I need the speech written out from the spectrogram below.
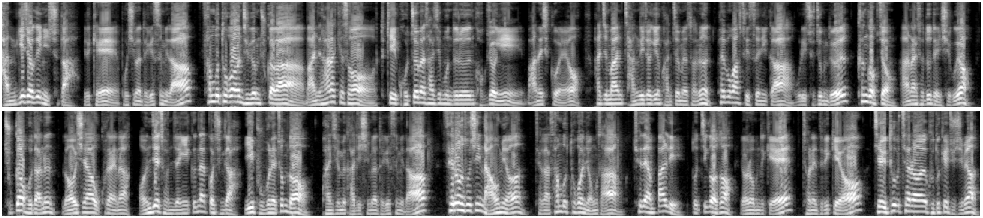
단기적인 이슈다. 이렇게 보시면 되겠습니다. 삼부토건 지금 주가가 많이 하락해서 특히 고점에 사신 분들은 걱정이 많으실 거예요. 하지만 장기적인 관점에서는 회복할 수 있으니까 우리 주주분들 큰 걱정 안 하셔도 되시고요. 주가보다는 러시아, 우크라이나 언제 전쟁이 끝날 것인가 이 부분에 좀 더 관심을 가지시면 되겠습니다. 새로운 소식 나오면 제가 3부 토건 영상 최대한 빨리 또 찍어서 여러분들께 전해드릴게요. 제 유튜브 채널 구독해 주시면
